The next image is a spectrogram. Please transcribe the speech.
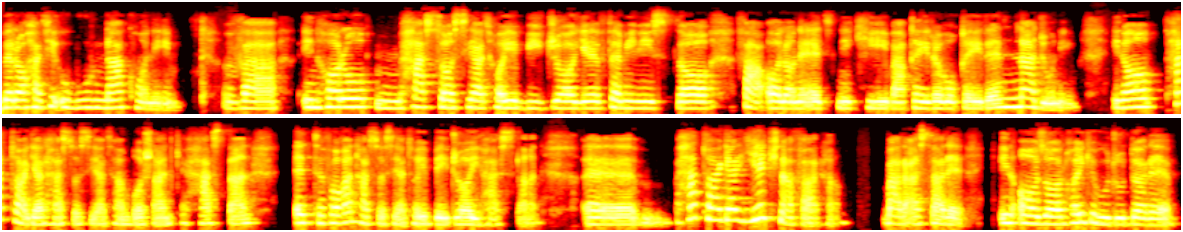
به راحتی عبور نکنیم. و اینها رو حساسیت های بیجای فمینیستا فعالان اتنیکی و غیره و غیره ندونیم. اینا حتی اگر حساسیت هم باشند که هستن اتفاقا حساسیت های بجایی هستن. حتی اگر یک نفر هم بر اثر این آزارهایی که وجود داره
